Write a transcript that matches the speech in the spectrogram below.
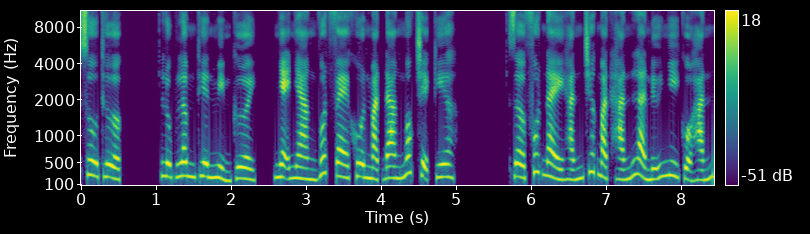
Du thược, lục lâm thiên mỉm cười, nhẹ nhàng vuốt ve khuôn mặt đang ngốc trệ kia. Giờ phút này hắn trước mặt hắn là nữ nhi của hắn,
